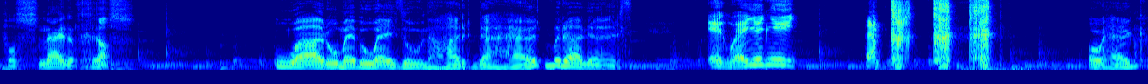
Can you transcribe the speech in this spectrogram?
van snijdend gras. Waarom hebben wij zo'n harde huid, brothers? Ik weet het niet. Oh, Henk.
